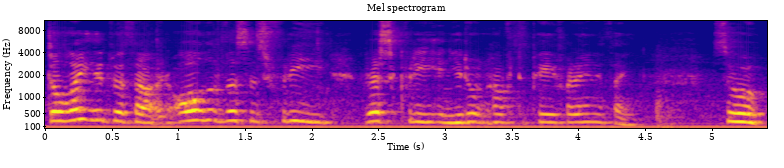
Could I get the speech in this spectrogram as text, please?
Delighted with that. And all of this is free, risk-free, and you don't have to pay for anything. So,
